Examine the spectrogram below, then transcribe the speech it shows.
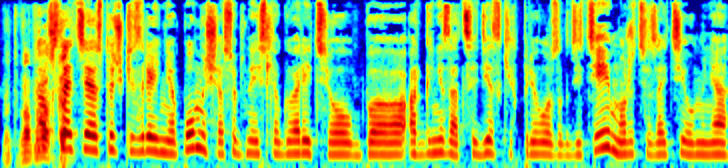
Вот вопрос, ну, кстати, с точки зрения помощи, особенно если говорить об э, организации детских перевозок детей, можете зайти у меня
